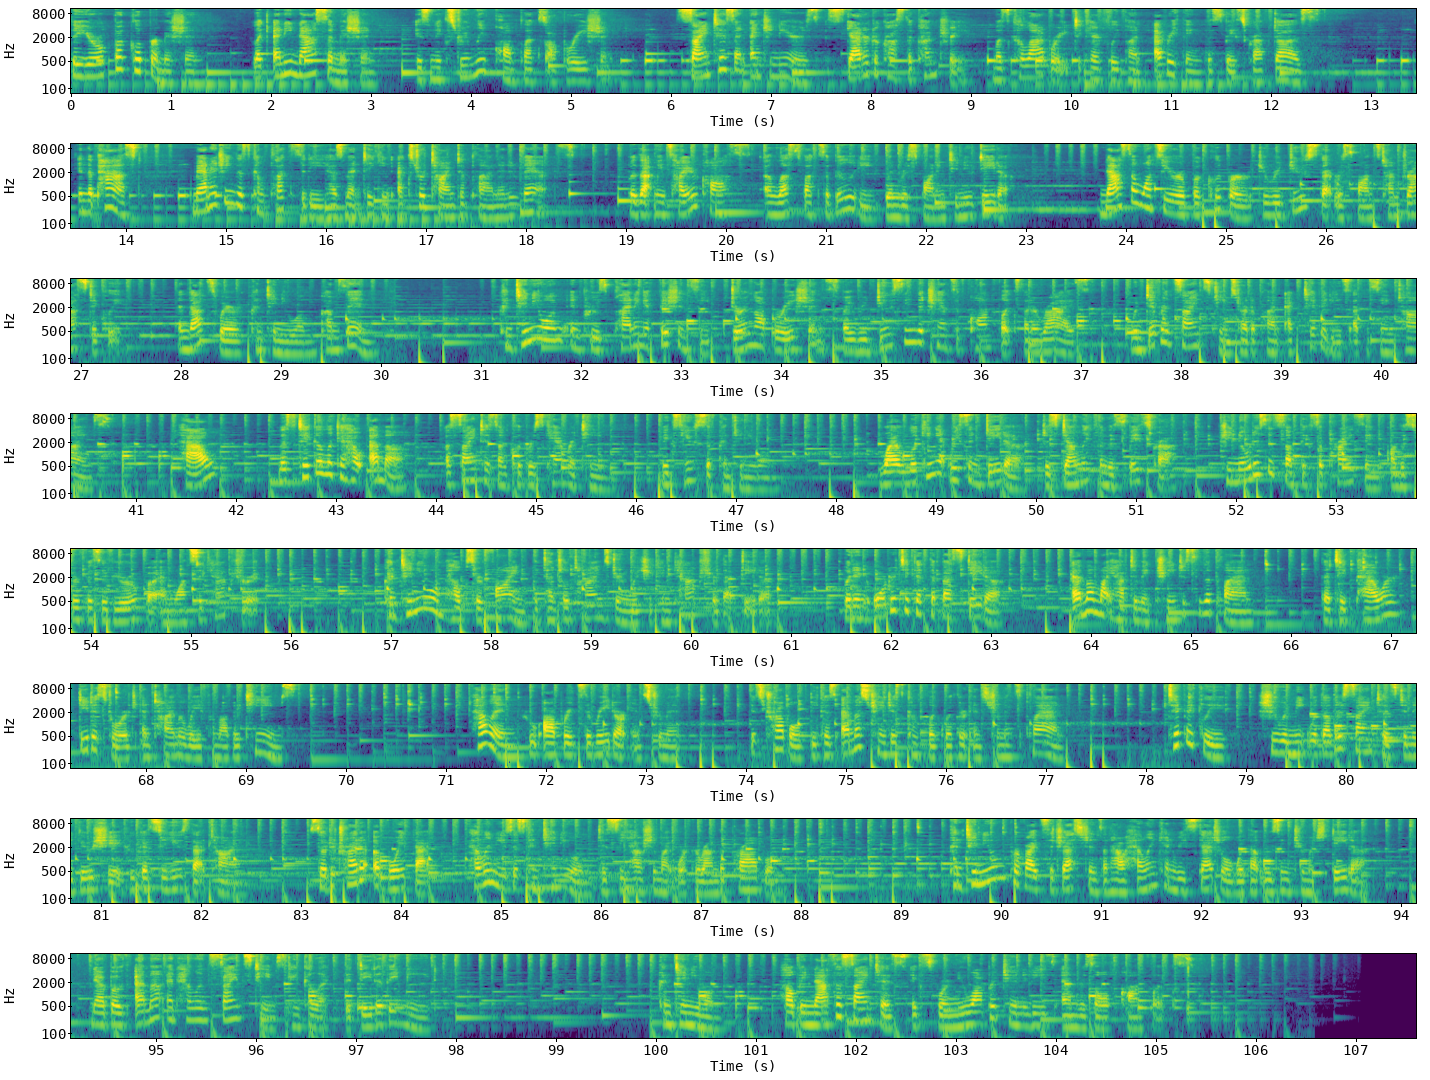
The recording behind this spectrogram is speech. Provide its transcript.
The Europa Clipper mission, like any NASA mission, is an extremely complex operation. Scientists and engineers scattered across the country must collaborate to carefully plan everything the spacecraft does. In the past, managing this complexity has meant taking extra time to plan in advance, but that means higher costs and less flexibility when responding to new data. NASA wants Europa Clipper to reduce that response time drastically, and that's where Continuum comes in. Continuum improves planning efficiency during operations by reducing the chance of conflicts that arise when different science teams try to plan activities at the same times. How? Let's take a look at how Emma, a scientist on Clipper's camera team, makes use of Continuum. While looking at recent data just downlink from the spacecraft, she notices something surprising on the surface of Europa and wants to capture it. Continuum helps her find potential times during which she can capture that data. But in order to get the best data, Emma might have to make changes to the plan that take power, data storage, and time away from other teams. Helen, who operates the radar instrument, is troubled because Emma's changes conflict with her instrument's plan. Typically, she would meet with other scientists to negotiate who gets to use that time. So, to try to avoid that, Helen uses Continuum to see how she might work around the problem. Continuum provides suggestions on how Helen can reschedule without losing too much data. Now, both Emma and Helen's science teams can collect the data they need. Continuum, helping NASA scientists explore new opportunities and resolve conflicts.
